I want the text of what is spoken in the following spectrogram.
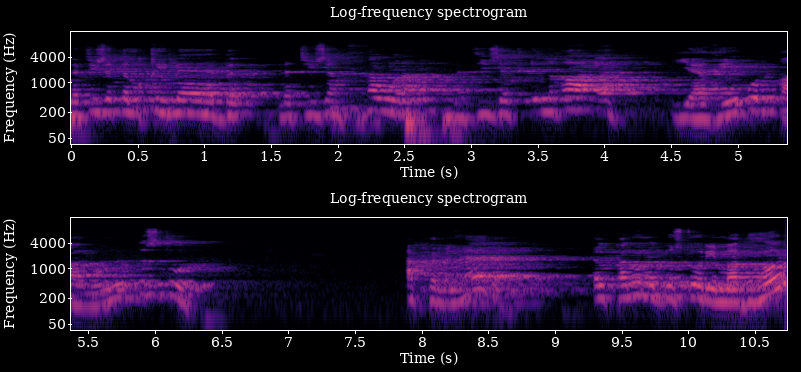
نتيجة انقلاب نتيجة ثورة نتيجة إلغائه يغيب القانون الدستوري أكثر من هذا. القانون الدستوري مظهر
